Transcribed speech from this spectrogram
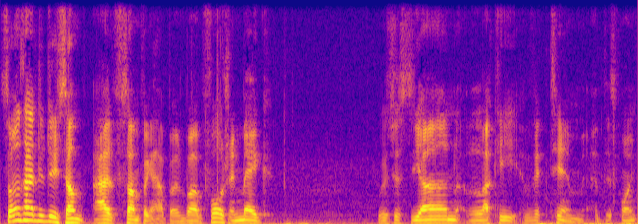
someone's had to do some have something happen, but unfortunately, Meg was just the unlucky victim at this point.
